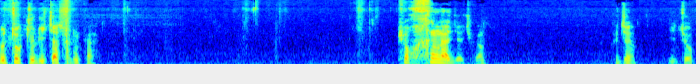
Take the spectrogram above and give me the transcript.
이쪽 줄이 있지 않습니까? 표 확 나죠, 지금. 그죠? 이쪽.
